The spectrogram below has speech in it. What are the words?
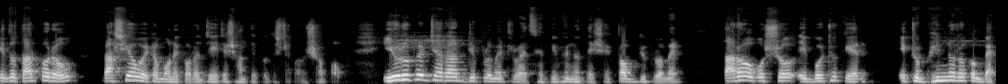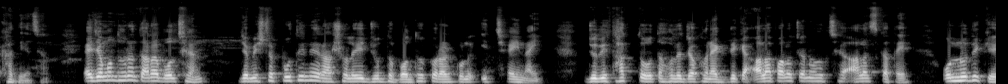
কিন্তু তারপরেও রাশিয়াও এটা মনে করে যে এটা শান্তি প্রতিষ্ঠা করা সম্ভব। ইউরোপের যারা ডিপ্লোমেট রয়েছে, বিভিন্ন দেশে টপ ডিপ্লোমেট তারা অবশ্য এই বৈঠকের একটু ভিন্ন রকম ব্যাখ্যা দিয়েছেন। এই যেমন ধরেন তারা বলছেন যে মিস্টার পুতিনের আসলে এই যুদ্ধ বন্ধ করার কোনো ইচ্ছাই নাই। যদি থাকতো, তাহলে যখন একদিকে আলাপ আলোচনা হচ্ছে আলাস্কাতে, অন্যদিকে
